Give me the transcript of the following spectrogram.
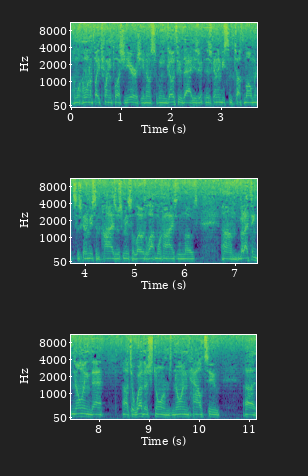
I, w- I want to play 20 plus years, you know, so when you go through that, there's going to be some tough moments. There's going to be some highs. There's going to be some lows, a lot more highs than lows. Um, but I think knowing that uh, to weather storms, knowing how to, uh,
